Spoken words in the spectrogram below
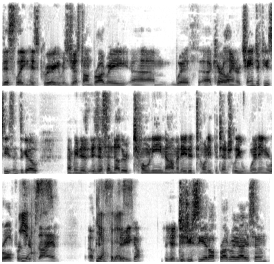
this late in his career, he was just on Broadway um, with uh, Caroline or Change a few seasons ago? I mean, is, is this another Tony nominated, Tony potentially winning role for yes. Chip Zien? Okay, yes, it is. There you go. Did you see it off Broadway? I assume.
